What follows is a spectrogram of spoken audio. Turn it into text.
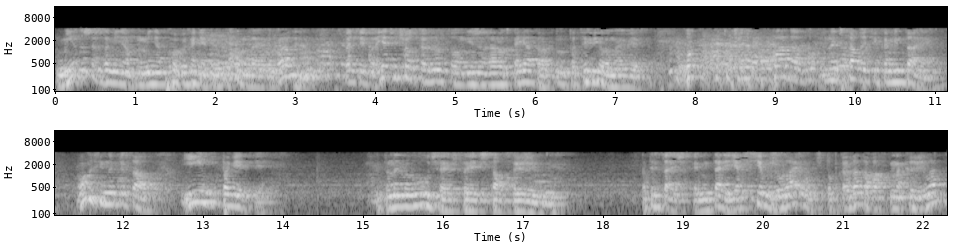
Не за что за меня, меня выгонять за это, правда? Спасибо. Я чуть-чуть скажу, что он Нижегородская ятра ну, подтвердила мою версию. Вот человек Прабхупада написал эти комментарии. Он их и написал. И поверьте, это, наверное, лучшее, что я читал в своей жизни. Потрясающий комментарий. Я всем желаю, чтобы когда-то вас накрыло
